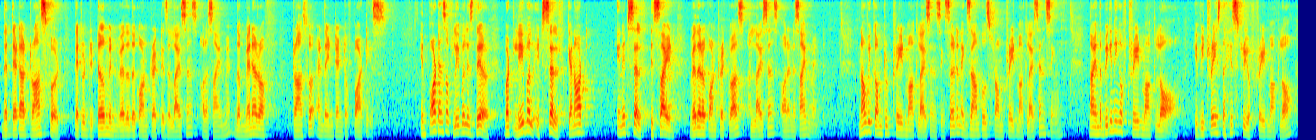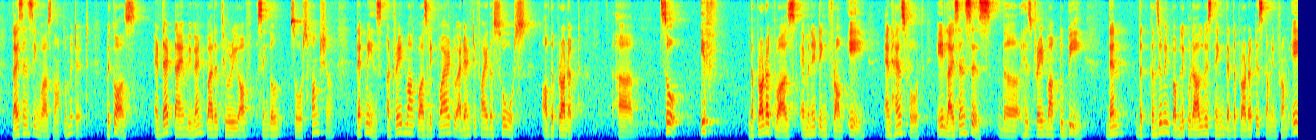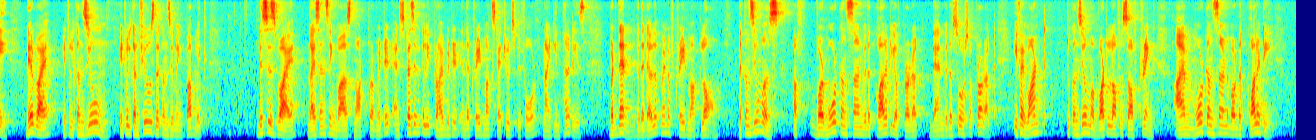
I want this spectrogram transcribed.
that, that are transferred that would determine whether the contract is a license or assignment, the manner of transfer and the intent of parties. Importance of label is there, but label itself cannot in itself decide whether a contract was a license or an assignment. Now, we come to trademark licensing, certain examples from trademark licensing. Now, in the beginning of trademark law, if we trace the history of trademark law, licensing was not permitted because At that time we went by the theory of single source function. That means a trademark was required to identify the source of the product. Uh, so, if the product was emanating from A and henceforth A licenses the his trademark to B, then the consuming public would always think that the product is coming from A. Thereby, it will consume, it will confuse the consuming public. This is why licensing was not permitted and specifically prohibited in the trademark statutes before 1930s. But then with the development of trademark law, the consumers of, were more concerned with the quality of product than with the source of product. If I want to consume a bottle of a soft drink, I am more concerned about the quality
